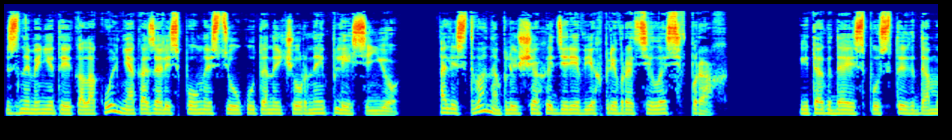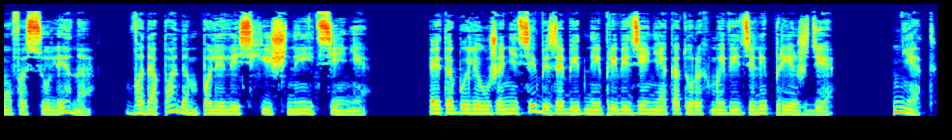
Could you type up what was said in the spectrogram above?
Знаменитые колокольни оказались полностью укутаны черной плесенью, а листва на плющах и деревьях превратилась в прах. И тогда из пустых домов Асулена водопадом полились хищные тени. Это были уже не те безобидные привидения, которых мы видели прежде. Нет.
